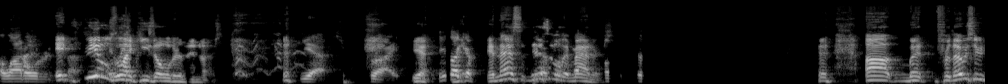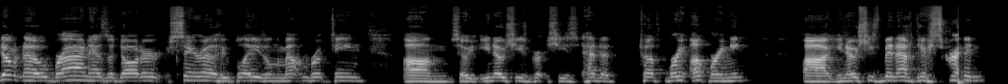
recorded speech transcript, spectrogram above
a lot older. it us. feels like he's older than us. yeah, right. Yeah, he's like a, and that's that's all that matters. Uh, but for those who don't know, Brian has a daughter, Sarah, who plays on the Mountain Brook team. Um, so you know she's she's had a tough upbringing. Uh, you know, she's been out there scrubbing,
